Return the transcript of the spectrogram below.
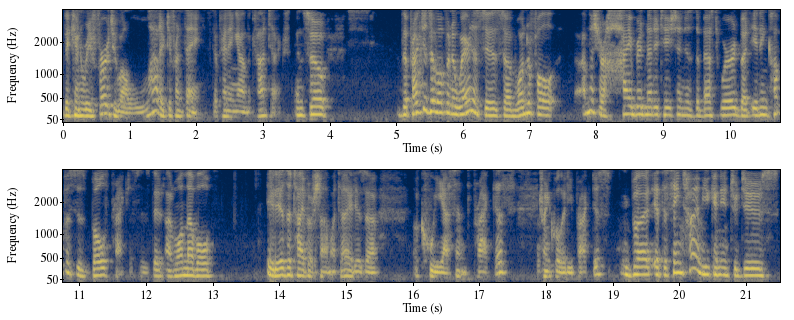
that can refer to a lot of different things depending on the context. And so the practice of open awareness is a wonderful I'm not sure hybrid meditation is the best word, but it encompasses both practices. That on one level, it is a type of shamatha. It is a, a quiescent practice, tranquility practice. But at the same time, you can introduce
